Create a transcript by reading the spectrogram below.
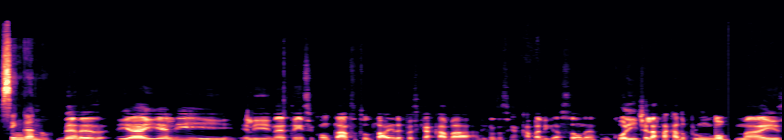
se enganou. Beleza. E aí ele, ele, né, tem esse contato, tudo tal, e depois que acaba, digamos assim, acaba a ligação, né, o Corinthians ele é atacado por um lobo, mas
